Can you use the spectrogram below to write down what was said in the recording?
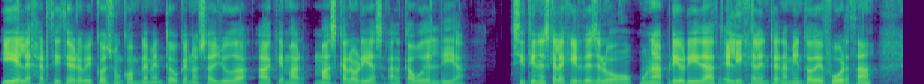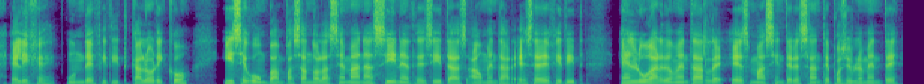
y el ejercicio aeróbico es un complemento que nos ayuda a quemar más calorías al cabo del día. Si tienes que elegir desde luego una prioridad, elige el entrenamiento de fuerza, elige un déficit calórico y según van pasando las semanas, si necesitas aumentar ese déficit, en lugar de aumentarle es más interesante posiblemente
